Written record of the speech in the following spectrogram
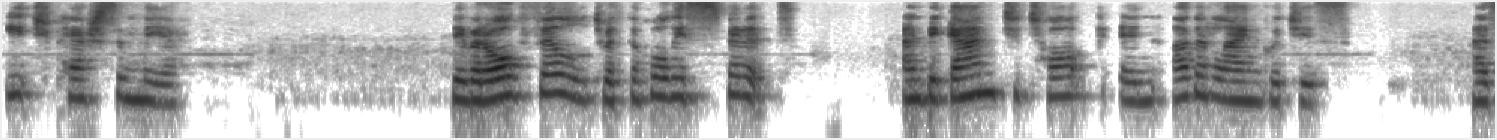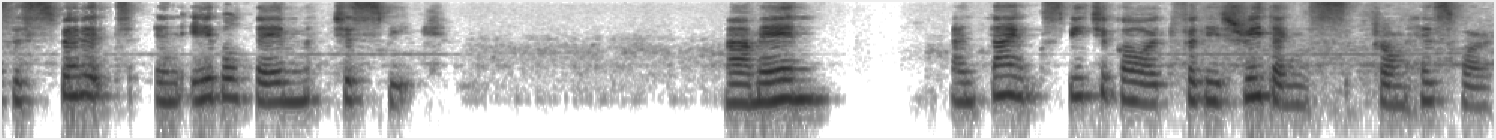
each person there. They were all filled with the Holy Spirit and began to talk in other languages as the Spirit enabled them to speak. Amen. And thanks be to God for these readings from His Word.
